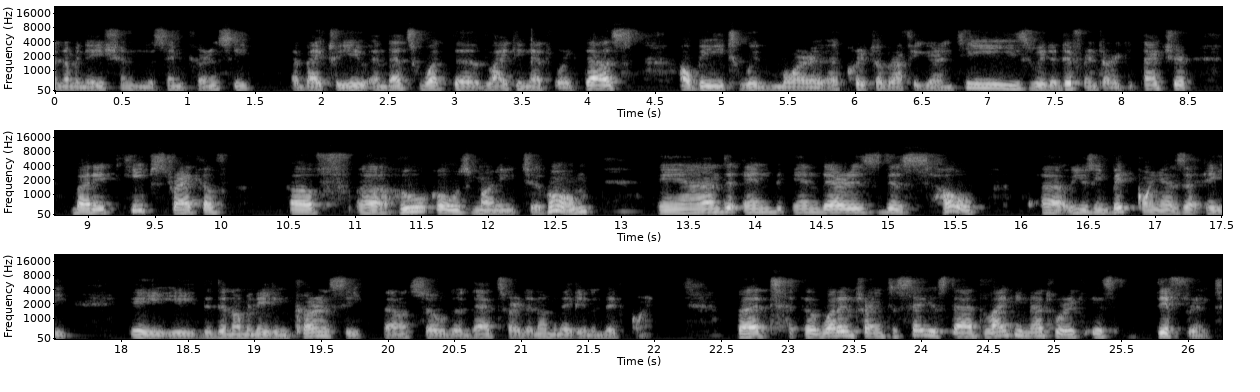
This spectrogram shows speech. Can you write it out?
denomination, in the same currency uh, back to you. And that's what the Lightning Network does, albeit with more uh, cryptographic guarantees, with a different architecture, but it keeps track of, of uh, who owes money to whom and and and there is this hope uh, using Bitcoin as a, a, a, the denominating currency. Uh, so the debts are denominated in Bitcoin. But uh, what I'm trying to say is that Lightning Network is different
